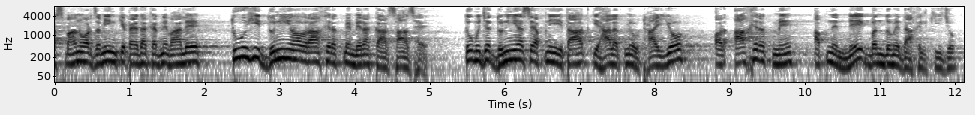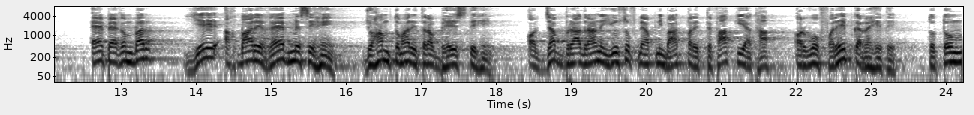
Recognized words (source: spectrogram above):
आसमानों और जमीन के पैदा करने वाले तू ही दुनिया और आखिरत में मेरा कारसाज है तू मुझे दुनिया से अपनी इतात की हालत में उठाइयो और आखिरत में अपने नेक बंदों में दाखिल कीजो। ए पैगंबर, ये अखबार गैब में से हैं जो हम तुम्हारी तरफ़ भेजते हैं। और जब बरादरान यूसुफ ने अपनी बात पर इत्तेफाक किया था और वो फरेब कर रहे थे तो तुम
